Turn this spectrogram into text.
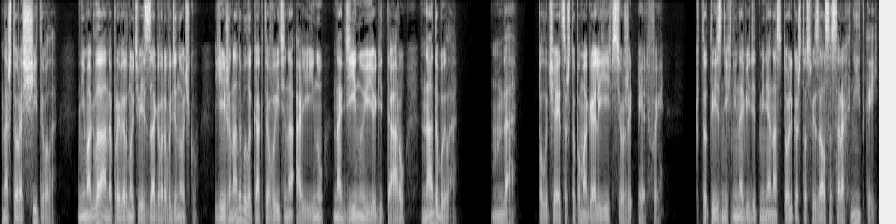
на что рассчитывала. Не могла она провернуть весь заговор в одиночку. Ей же надо было как-то выйти на Аину, на Дину и ее гитару. Надо было. да, получается, что помогали ей все же эльфы. Кто-то из них ненавидит меня настолько, что связался с арахниткой.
